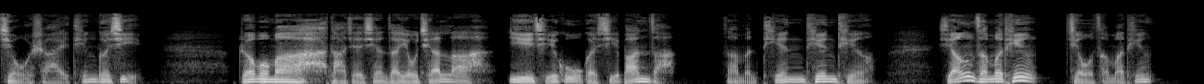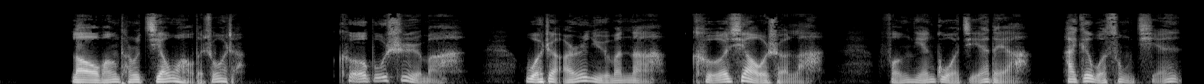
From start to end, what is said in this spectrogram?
就是爱听个戏。这不嘛，大家现在有钱了，一起雇个戏班子，咱们天天听，想怎么听就怎么听。老王头骄傲的说着：“可不是嘛，我这儿女们呐，可孝顺了，逢年过节的呀。”还给我送钱，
